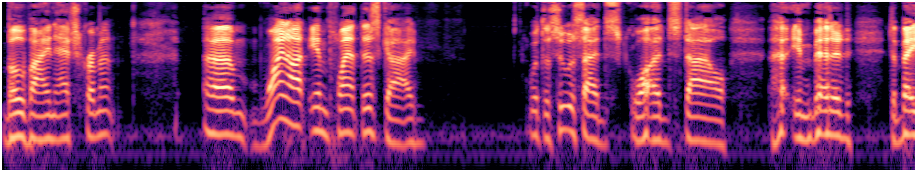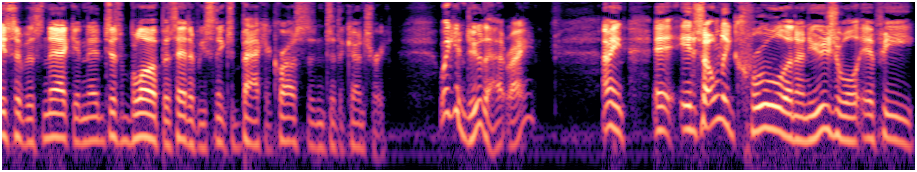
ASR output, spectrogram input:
bovine excrement. Um, why not implant this guy with the Suicide Squad style uh, embedded at the base of his neck and then just blow up his head if he sneaks back across into the country? We can do that, right? I mean, it's only cruel and unusual if he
